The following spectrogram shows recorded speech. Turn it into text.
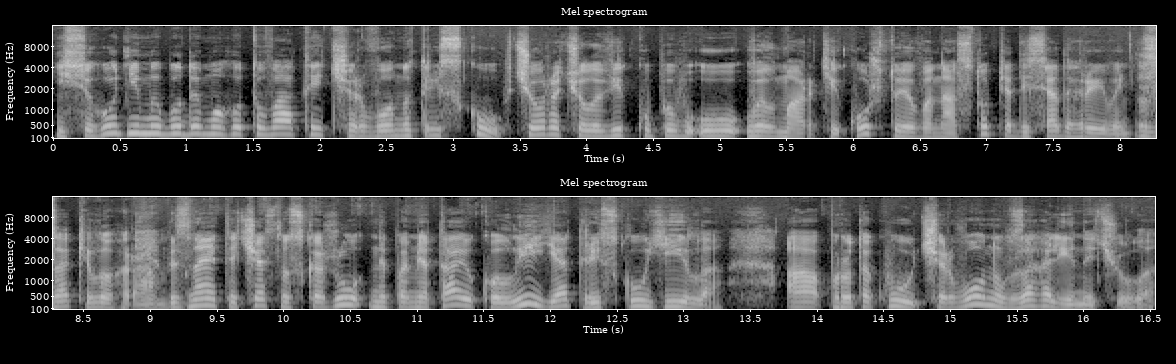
І сьогодні ми будемо готувати червону тріску. Вчора чоловік купив у Велмарті. Коштує вона 150 гривень за кілограм. Ви знаєте, чесно скажу, не пам'ятаю, коли я тріску їла, а про таку червону взагалі не чула.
